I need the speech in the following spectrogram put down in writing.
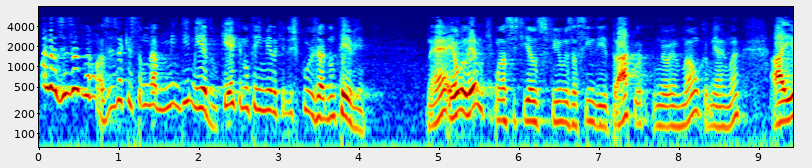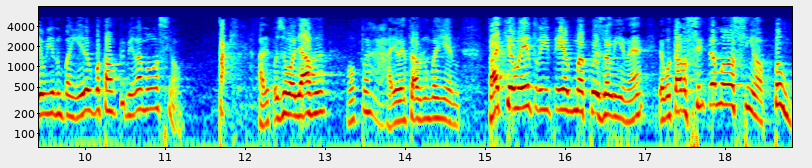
Mas às vezes não, às vezes é questão de medo. Quem é que não tem medo daquele escuro? Já não teve? Né? Eu lembro que quando assistia os filmes assim de Drácula com meu irmão, com a minha irmã, aí eu ia no banheiro eu botava a primeira mão assim, ó. Tac! Aí depois eu olhava, opa, aí eu entrava no banheiro. Vai que eu entro e tem alguma coisa ali, né? Eu botava sempre a mão assim, ó, pum.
